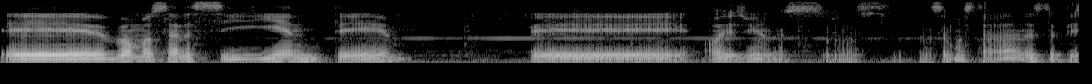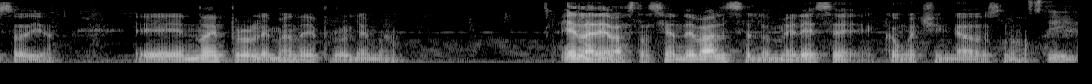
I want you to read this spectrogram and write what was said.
eh, vamos al siguiente. Eh, oh, Dios mío, nos, hemos estado en este episodio. no hay problema, no hay problema. Es la devastación de Val, se lo merece como chingados, ¿no? Sí.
